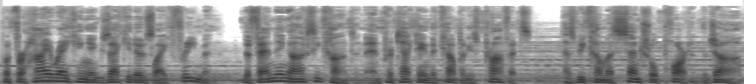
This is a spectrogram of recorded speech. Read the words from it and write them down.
but for high ranking executives like Friedman, defending OxyContin and protecting the company's profits has become a central part of the job.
